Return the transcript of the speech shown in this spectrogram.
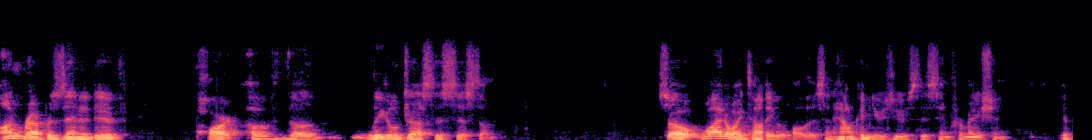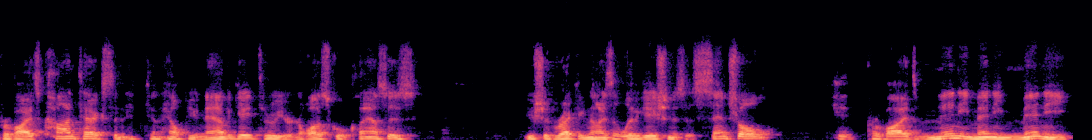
unrepresentative part of the legal justice system. So why do I tell you all this and how can you use this information? It provides context and it can help you navigate through your law school classes. You should recognize that litigation is essential. It provides many, many, many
